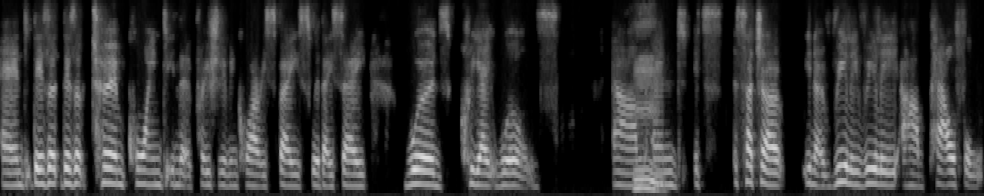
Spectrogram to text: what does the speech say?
and there's a there's a term coined in the appreciative inquiry space where they say words create worlds um, mm. and it's such a you know really really um, powerful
